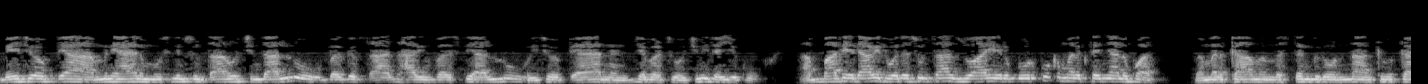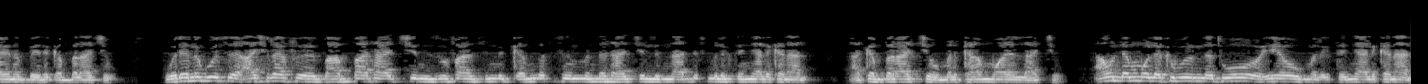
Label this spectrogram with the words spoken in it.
በኢትዮጵያ ምን ያህል ሙስሊም ሱልጣኖች እንዳሉ በግብጽ አዝሃር ዩኒቨርሲቲ ያሉ ኢትዮጵያውያን ጀበርቲዎችን ይጠይቁ። አባቴ ዳዊት ወደ ሱልጣን ዙዋሂር ቡርቁቅ መልእክተኛ ልኳል። በመልካም መስተንግዶና እንክብካቤ ነበር የተቀበላቸው። ወደ ንጉስ አሽረፍ በአባታችን ዙፋን ስንቀመጥ ስምምነታችን ልናድስ መልእክተኛ ልከናል። አከበራቸው፣ መልካም ዋለላቸው። አሁን ደግሞ ለክቡርነቱ ይሄው መልእክተኛ ልከናል።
